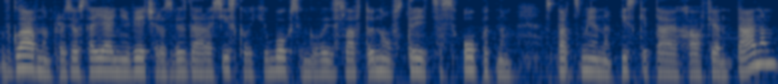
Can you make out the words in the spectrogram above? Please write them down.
В главном противостоянии вечера звезда российского кикбоксинга Владислав Туйнов встретится с опытным спортсменом из Китая Хаофен Таном.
